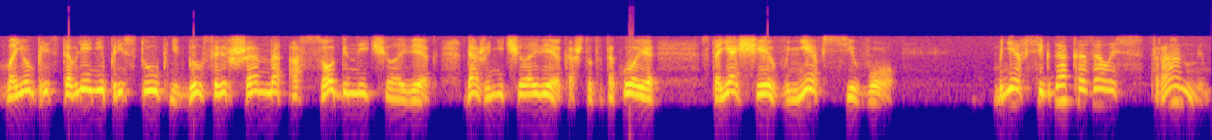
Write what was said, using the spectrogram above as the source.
В моем представлении преступник был совершенно особенный человек, даже не человек, а что-то такое, стоящее вне всего. Мне всегда казалось странным,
